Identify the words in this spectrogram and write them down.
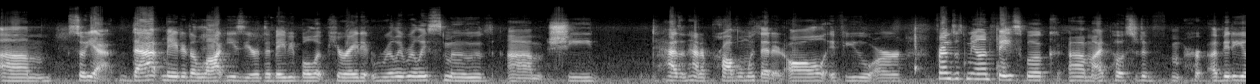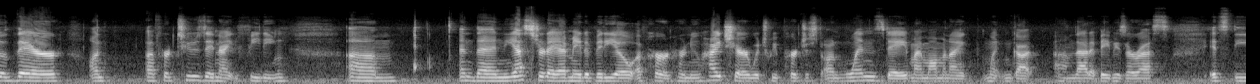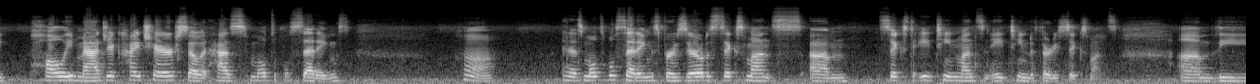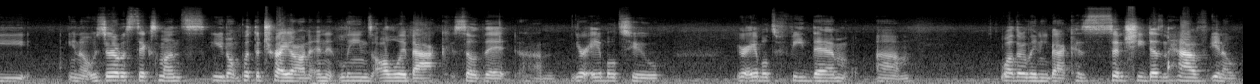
Um, so yeah, that made it a lot easier. The baby bullet pureed it really, really smooth. Um, she hasn't had a problem with it at all. If you are friends with me on Facebook, um, I posted a, a video there on of her Tuesday night feeding. Um, and then yesterday I made a video of her and her new high chair, which we purchased on Wednesday. My mom and I went and got um, that at Babies R Us. It's the Polly Magic high chair, so it has multiple settings. Huh. It has multiple settings for 0 to 6 months, um, 6 to 18 months, and 18 to 36 months. Um, the you know 0 to 6 months, you don't put the tray on and it leans all the way back so that um, you're able to you're able to feed them um, while they're leaning back. Because since she doesn't have you know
